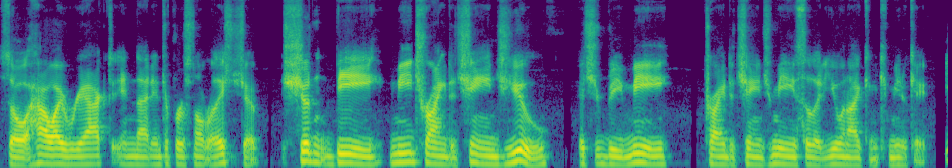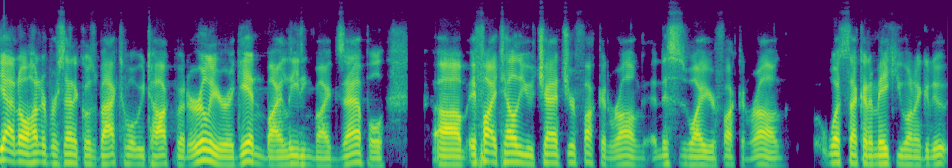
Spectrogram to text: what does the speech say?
So how I react in that interpersonal relationship shouldn't be me trying to change you. It should be me trying to change me so that you and I can communicate. yeah no 100% it goes back to what we talked about earlier again by leading by example. Um, if i tell you chance you're fucking wrong and this is why you're fucking wrong what's that going to make you want to do,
